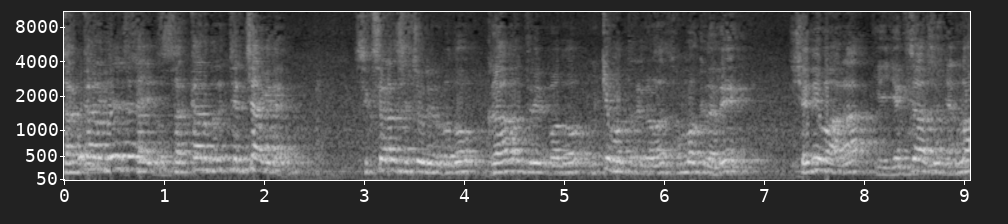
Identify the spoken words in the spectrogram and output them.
ಸರ್ಕಾರದ ಸರ್ಕಾರದಲ್ಲಿ ಚರ್ಚೆ ಆಗಿದೆ. ಶಿಕ್ಷಣ ಸಚಿವರು ಇರ್ಬೋದು ಗೃಹ ಮಂತ್ರಿ ಇರ್ಬೋದು ಮುಖ್ಯಮಂತ್ರಿಗಳ ಸಮ್ಮುಖದಲ್ಲಿ ಶನಿವಾರ ಈ ಎಕ್ಸಾಮ್ ಎಲ್ಲಾ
